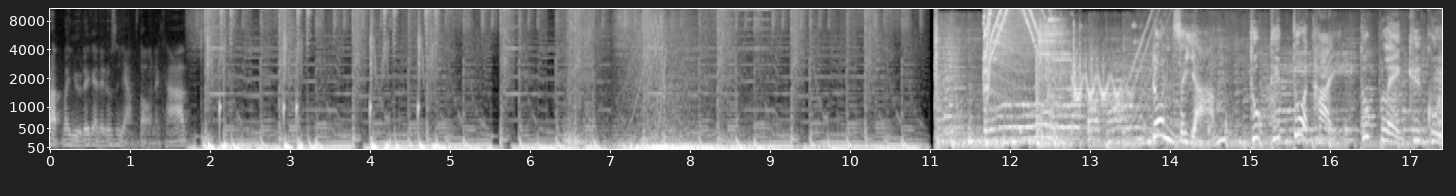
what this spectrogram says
กลับมาอยู่ด้วยกันในรถสยามต่อนะครับด้นสยาม ทุกทิศทั่วไทย ทุกเพลงคือคุณ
